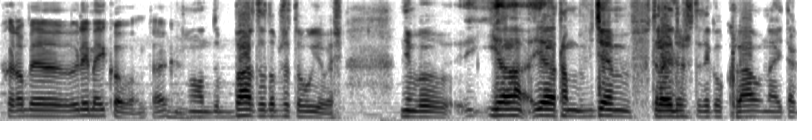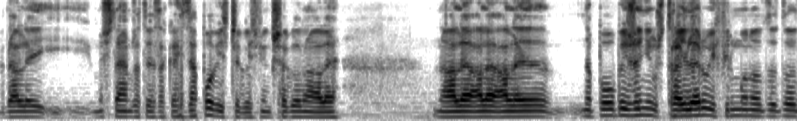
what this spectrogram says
chorobę remake'ową, tak? no, bardzo dobrze to ująłeś. Nie, bo ja, ja tam widziałem w trailerze tego klauna i tak dalej i, i myślałem, że to jest jakaś zapowiedź czegoś większego, no ale no ale, ale, ale no po obejrzeniu już traileru i filmu, no to, to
